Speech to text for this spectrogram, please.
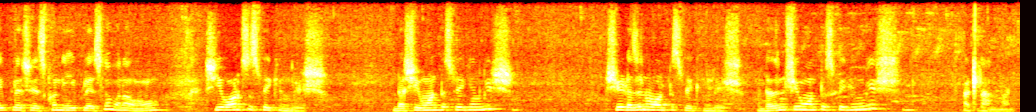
రీప్లేస్ చేసుకొని ఈ ప్లేస్లో మనం she wants to speak English does she want to speak English she doesn't want to speak English doesn't she want to speak English అట్లా అనమాట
